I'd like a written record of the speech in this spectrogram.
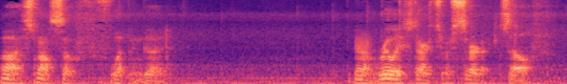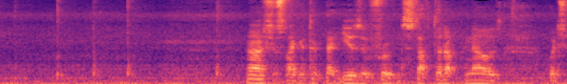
oh, it smells so flipping good. You know, it really starts to assert itself. No, it's just like I took that yuzu fruit and stuffed it up my nose, which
